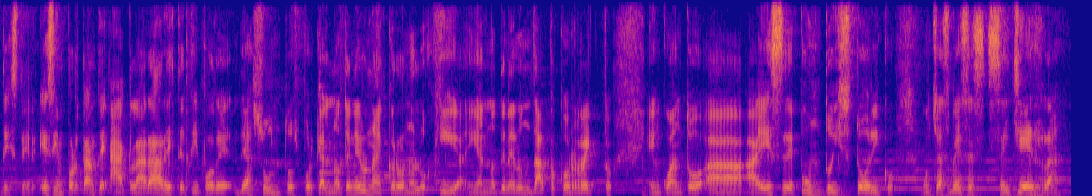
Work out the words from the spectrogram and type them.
de Esther. Es importante aclarar este tipo de, asuntos porque al no tener una cronología y al no tener un dato correcto en cuanto a, a ese punto histórico, muchas veces se yerra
